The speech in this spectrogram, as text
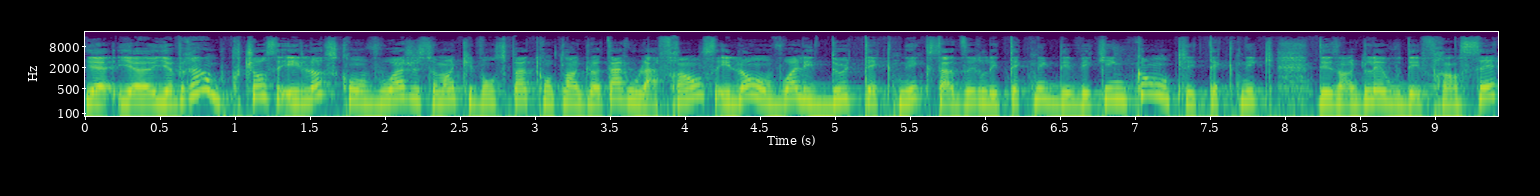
il y a, il y, a, il y a vraiment beaucoup de choses. Et là, ce qu'on voit justement qu'ils vont se battre contre l'Angleterre ou la France, et là on voit les deux techniques, c'est-à-dire les techniques des Vikings contre les techniques des Anglais ou des Français,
